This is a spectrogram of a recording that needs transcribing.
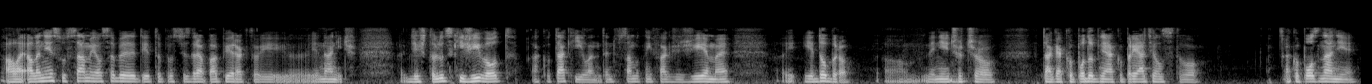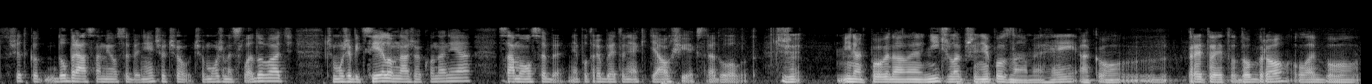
ale, ale nie sú sami o sebe, je to proste zdrá papiera, ktorý je na nič. Kdežto ľudský život ako taký, len ten samotný fakt, že žijeme, je dobro. Je niečo, čo tak ako podobne ako priateľstvo ako poznanie. Všetko dobrá sami o sebe. Niečo, čo, čo môžeme sledovať, čo môže byť cieľom nášho konania samo o sebe. Nepotrebuje to nejaký ďalší extra dôvod. Čiže inak povedané, nič lepšie nepoznáme, hej, ako preto je to dobro, lebo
